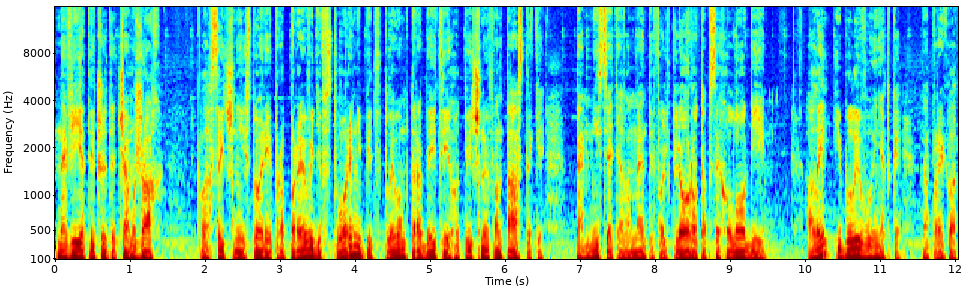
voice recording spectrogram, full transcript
навіяти читачам жах. Класичні історії про привидів створені під впливом традицій готичної фантастики та містять елементи фольклору та психології. Але і були винятки, наприклад,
